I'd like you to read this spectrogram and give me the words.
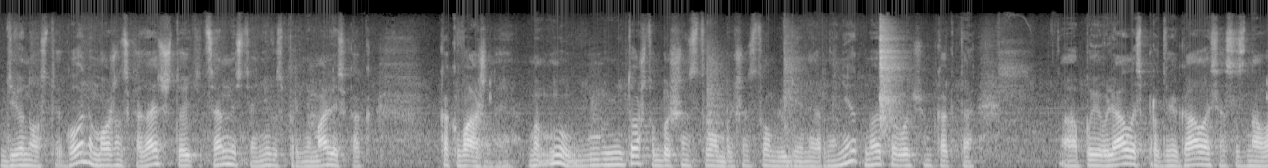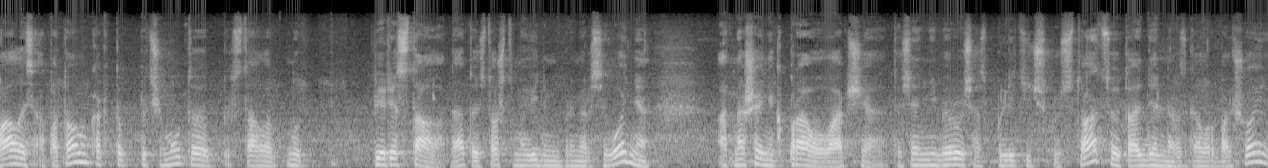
90-е годы, можно сказать, что эти ценности, они воспринимались как, как важные. Ну, не то, что большинством, большинством людей, наверное, нет, но это, в общем, как-то э, появлялось, продвигалось, осознавалось, а потом как-то почему-то стало, ну, перестало, да, то есть то, что мы видим, например, сегодня, отношение к праву вообще. То есть я не беру сейчас политическую ситуацию, это отдельный разговор большой,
